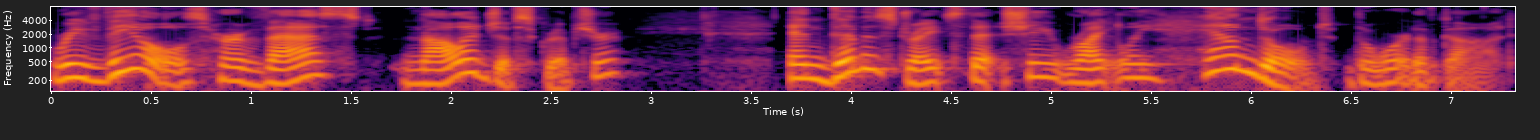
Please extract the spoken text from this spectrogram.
reveals her vast knowledge of Scripture and demonstrates that she rightly handled the Word of God.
